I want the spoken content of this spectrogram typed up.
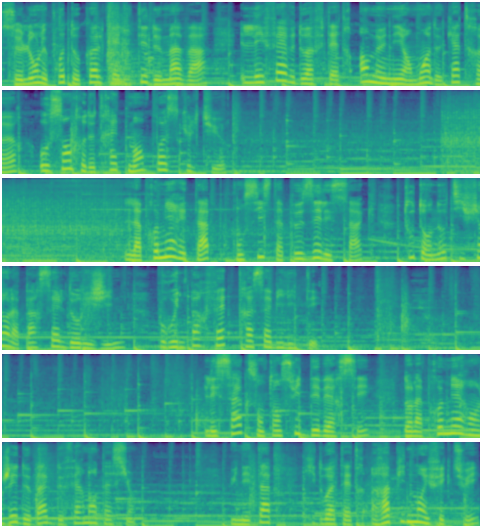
Selon le protocole qualité de MAVA, les fèves doivent être emmenées en moins de 4 heures au centre de traitement post-culture. La première étape consiste à peser les sacs tout en notifiant la parcelle d'origine pour une parfaite traçabilité. Les sacs sont ensuite déversés dans la première rangée de bacs de fermentation. Une étape qui doit être rapidement effectuée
